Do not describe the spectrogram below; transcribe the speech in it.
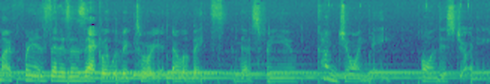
My friends, that is exactly what Victoria Elevates does for you. Come join me on this journey.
